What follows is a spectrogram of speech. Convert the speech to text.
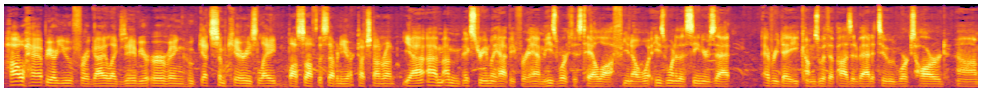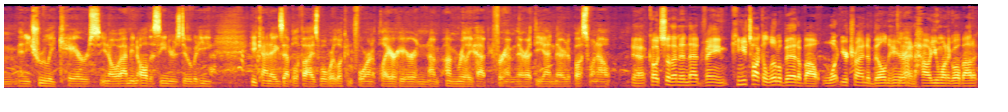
How happy are you for a guy like Xavier Irving who gets some carries late, busts off the 70-yard touchdown run? Yeah, I'm, I'm extremely happy for him. He's worked his tail off. You know, he's one of the seniors that every day he comes with a positive attitude, works hard, um, and he truly cares. You know, I mean, all the seniors do, but he he kind of exemplifies what we're looking for in a player here, and I'm, I'm really happy for him there at the end there to bust one out. Yeah, coach. So then, in that vein, can you talk a little bit about what you're trying to build here Yeah. and how you want to go about it?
